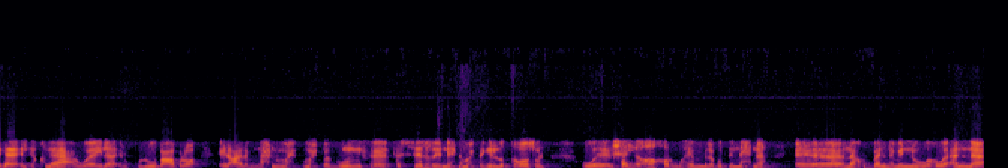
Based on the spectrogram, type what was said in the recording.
إلى الإقناع وإلى القلوب عبر العالم، نحن محتاجون فالسر إن إحنا محتاجين للتواصل وشيء آخر مهم لابد إن إحنا ناخد بالنا منه وهو أن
